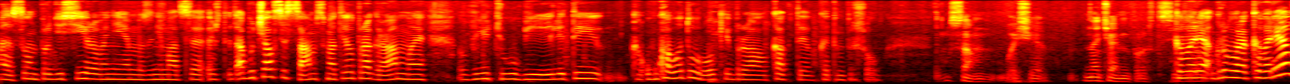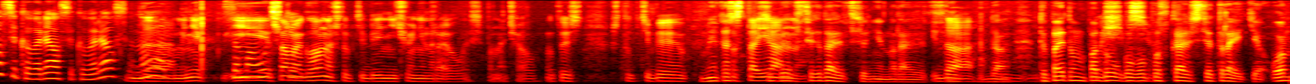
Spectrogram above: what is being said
А, саунд-продюсированием заниматься? Э, Обучался сам, смотрел программы в Ютубе, или ты у кого-то уроки брал? Как ты к этому пришел? Сам вообще ночами просто сидел. Ковыря... Грубо говоря, ковырялся, ковырялся, ковырялся. Ну, Да, мне и самоучки. самое главное, чтобы тебе ничего не нравилось поначалу. Ну, то есть, чтобы тебе Мне кажется, постоянно. тебе всегда все не нравится. И да. да. Ты поэтому подолгу выпускаешь все треки. Он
